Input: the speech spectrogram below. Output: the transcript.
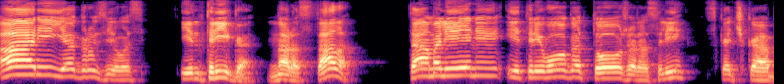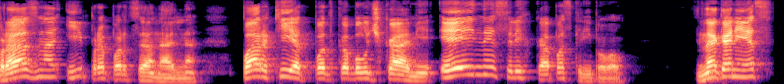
Ария грузилась. Интрига нарастала, Томление и тревога тоже росли скачкообразно и пропорционально. Паркет под каблучками Эйны слегка поскрипывал. Наконец,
